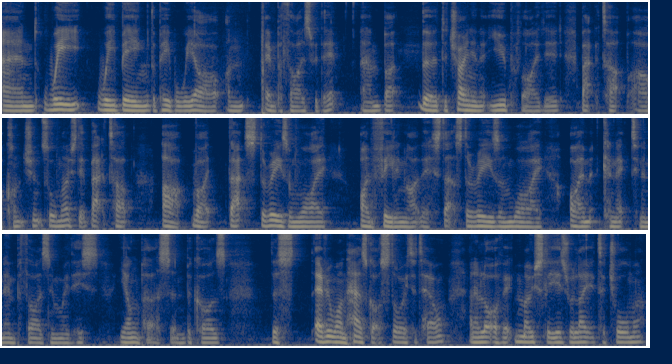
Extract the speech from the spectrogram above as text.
and we we being the people we are, empathise with it. Um, but the the training that you provided backed up our conscience almost. It backed up, ah, right, that's the reason why I'm feeling like this. That's the reason why I'm connecting and empathising with this young person because this everyone has got a story to tell, and a lot of it mostly is related to trauma,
